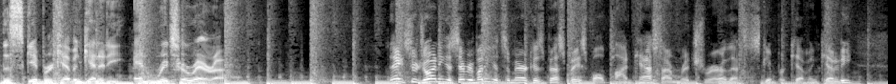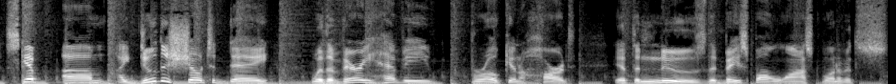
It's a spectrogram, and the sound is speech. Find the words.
the skipper Kevin Kennedy and Rich Herrera. Thanks for joining us, everybody. It's America's Best Baseball Podcast. I'm Rich Herrera. That's the skipper Kevin Kennedy. Skip, um, I do this show today with a very heavy, broken heart at the news that baseball lost one of its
